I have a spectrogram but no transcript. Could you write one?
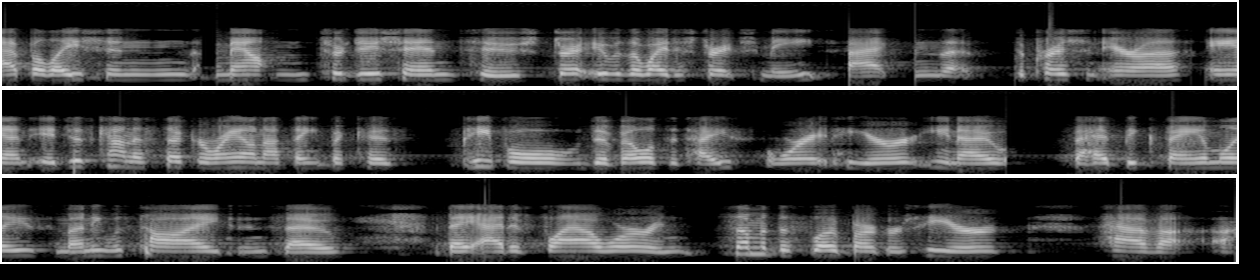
Appalachian mountain tradition to stre- it was a way to stretch meat back in the Depression era, and it just kind of stuck around. I think because people developed a taste for it here. You know, they had big families, money was tight, and so they added flour. And some of the slug burgers here have a, a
